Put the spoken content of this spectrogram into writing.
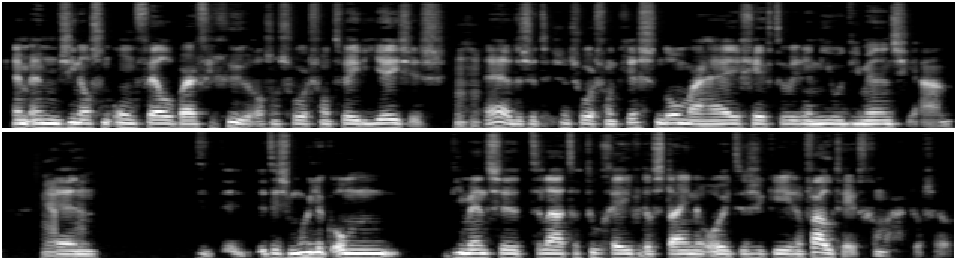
hem, hem zien als een onfeilbaar figuur, als een soort van tweede Jezus. Mm dus het is een soort van christendom, maar hij geeft er weer een nieuwe dimensie aan. Ja, en ja. het is moeilijk om die mensen te laten toegeven dat Steiner ooit eens een keer een fout heeft gemaakt of zo.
